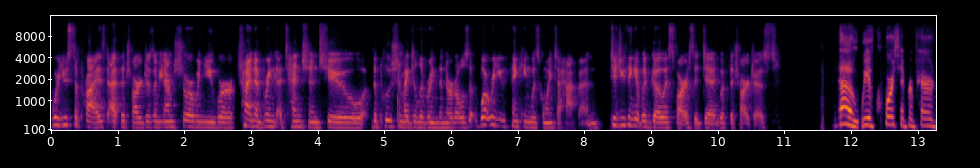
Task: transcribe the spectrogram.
Were you surprised at the charges? I mean, I'm sure when you were trying to bring attention to the pollution by delivering the nurdles, what were you thinking was going to happen? Did you think it would go as far as it did with the charges? No, we of course had prepared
